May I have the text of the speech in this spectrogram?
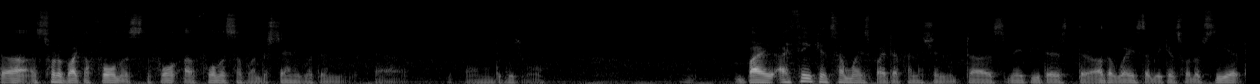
uh, sort of like a fullness the full, a fullness of understanding within uh, an individual by I think in some ways by definition it does. Maybe there's there are other ways that we can sort of see it,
